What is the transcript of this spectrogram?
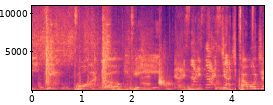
two, one. Okay. Nice, nice, nice. Judge. Double J.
